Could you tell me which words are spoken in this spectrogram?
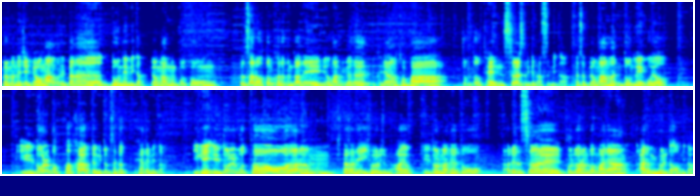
그러면 이제 명함은 일단은 노냅니다. 명함은 보통 스설 어떤 카드든 간에 명함이면은 그냥 돌파 좀 더 된 스알 쓰는 게 낫습니다. 그래서 명함은 노내고요. 1돌부터 타협점이 좀 생각해야 됩니다. 이게 1돌부터 나름 키타산의 효율이 좀 나아요. 1돌만 해도 다른 스알 풀돌한 것 마냥 나름 효율이 나옵니다.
